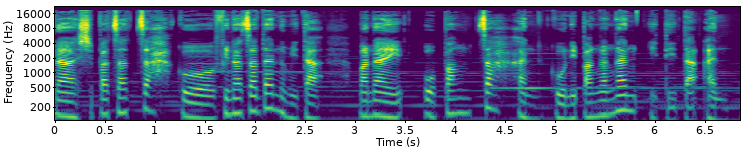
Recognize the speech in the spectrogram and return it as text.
Na sipatsatsa ku finatsatan numita. Manai upang cahan ku nipangangan ititaan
